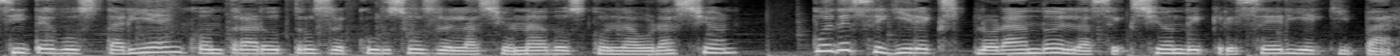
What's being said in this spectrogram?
Si te gustaría encontrar otros recursos relacionados con la oración, puedes seguir explorando en la sección de Crecer y Equipar.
